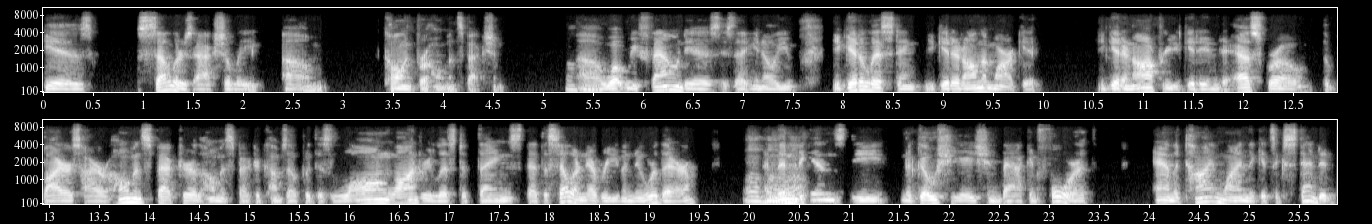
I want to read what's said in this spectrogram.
is sellers actually um, calling for a home inspection. Mm-hmm. what we found is is that you know you you get a listing, you get it on the market, you get an offer, you get it into escrow, the buyers hire a home inspector, the home inspector comes up with this long laundry list of things that the seller never even knew were there. Mm-hmm. And then mm-hmm. begins the negotiation back and forth and the timeline that gets extended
